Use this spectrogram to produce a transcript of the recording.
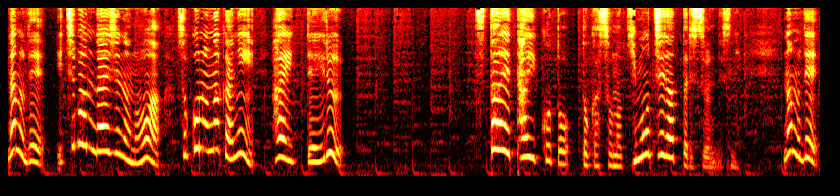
なので一番大事なのはそこの中に入っている伝えたいこととかその気持ちだったりするんですね。なので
